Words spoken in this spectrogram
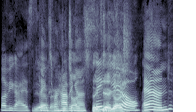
love you guys. Yeah, Thanks man. for having us. Take Thank care, you. guys. And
